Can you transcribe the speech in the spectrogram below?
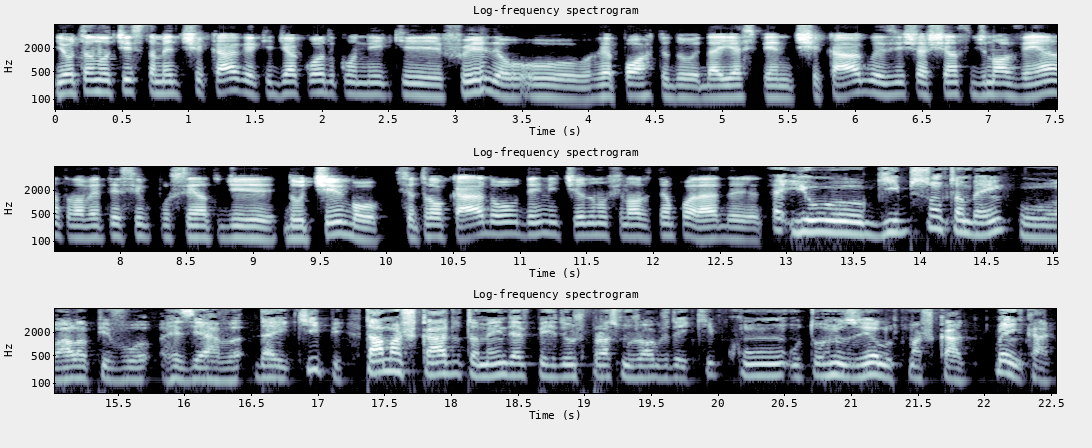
E outra notícia também de Chicago é que, de acordo com o Nick Friedel, o repórter do, da ESPN de Chicago, existe a chance de 90, 95% de, do Thibault ser trocado ou demitido no final da temporada. É, e o Gibson também, o ala pivô reserva da equipe, tá machucado também, deve perder os próximos jogos da equipe com o tornozelo machucado. Bem, cara,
